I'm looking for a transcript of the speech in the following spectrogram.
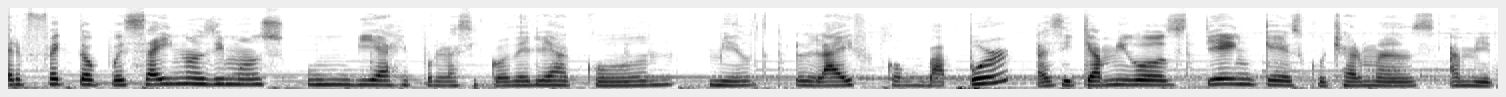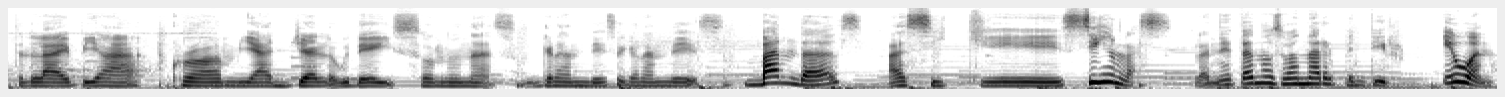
Perfecto, pues ahí nos dimos un viaje por la psicodelia con Mild Life con Vapor. Así que amigos, tienen que escuchar más a Mild Life y a a Yellow Days. Son unas grandes, grandes bandas. Así que síganlas. La neta no se van a arrepentir. Y bueno,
